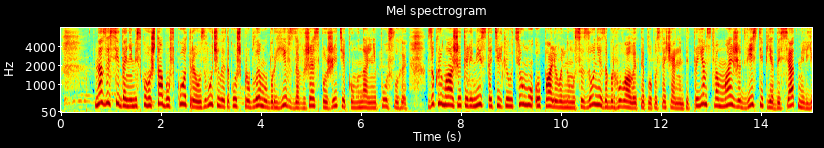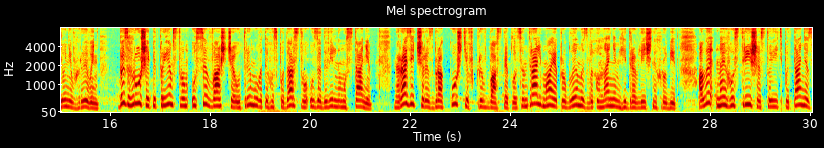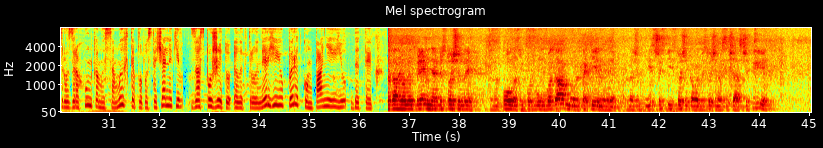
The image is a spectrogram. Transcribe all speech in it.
На засіданні міського штабу вкотре озвучили також проблему боргів за вже спожиті комунальні послуги. Зокрема, жителі міста тільки у цьому опалювальному сезоні заборгували теплопостачальним підприємствам майже 250 мільйонів гривень. Без грошей підприємствам усе важче утримувати господарство у задовільному стані. Наразі через брак коштів Кривбас Теплоцентраль має проблеми з виконанням гідравлічних робіт. Але найгостріше стоїть питання з розрахунками самих теплопостачальників за спожиту електроенергію перед компанією ДТЕК. На данный момент времени обесточены полностью по двум водам. Котельные, значит, из шести источников обесточено сейчас четыре.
